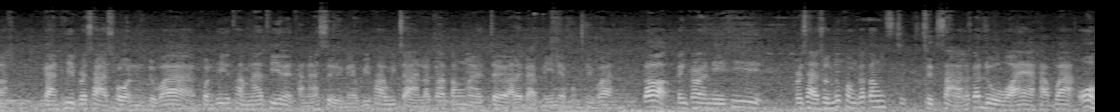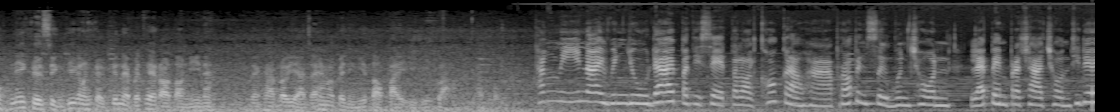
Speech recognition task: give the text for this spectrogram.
อ การที่ประชาชนหรือว่าคนที่ทำหน้าที่ในฐานะสื่อเนี่ยวิพากษ์วิจารณ์แล้วก็ต้องมาเจออะไรแบบนี้เนี่ยผมคิดว่า ก็เป็นกรณีที่ประชาชนทุกคนก็ต้องศึกษาแล้วก็ดูไว้อะครับว่าโอ้นี่คือสิ่งที่กำลังเกิดขึ้นในประเทศเราตอนนี้นะนะครับ เราอยากจะให้มันเป็นอย่างนี้ต่อไปอีกหรือเปล่าครับผมายวินยูได้ปฏิเสธตลอดข้อกล่าวหา เพราะเป็นสื่อมวลชน และเป็นประชาชนที่ได้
